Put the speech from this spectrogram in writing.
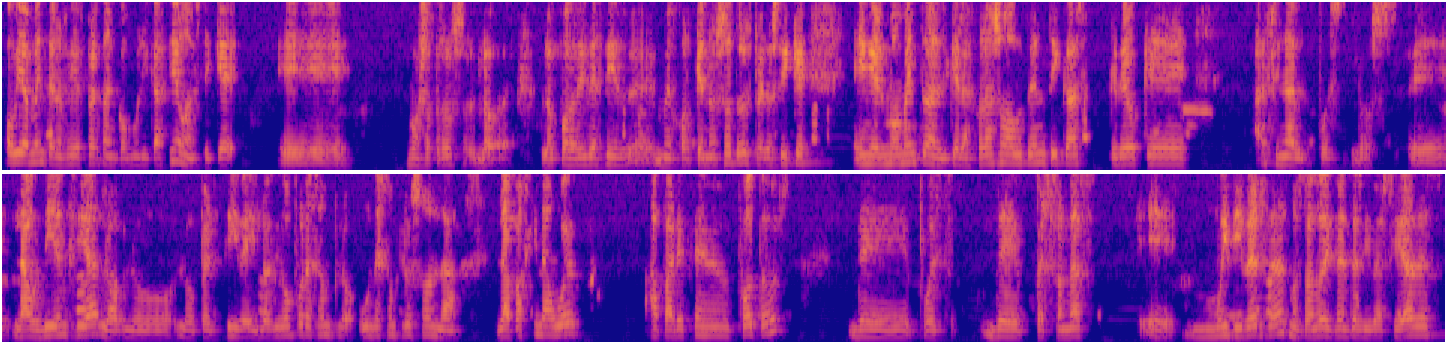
Obviamente no soy experta en comunicación, así que eh, vosotros lo, podréis decir eh, mejor que nosotros, pero sí que en el momento en el que las cosas son auténticas, creo que al final, pues los, eh, la audiencia lo, lo, percibe. Y lo digo, por ejemplo, un ejemplo son la, la página web, aparecen fotos de, pues, de personas eh, muy diversas, mostrando diferentes diversidades.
